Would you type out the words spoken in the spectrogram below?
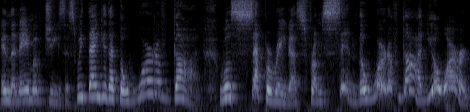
In the name of Jesus. We thank you that the Word of God will separate us from sin. The Word of God, your Word,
